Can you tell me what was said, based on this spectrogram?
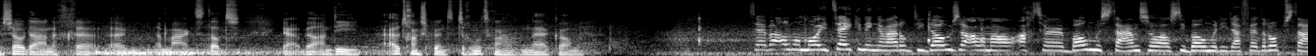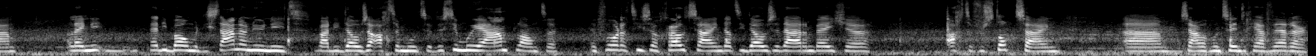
zodanig maakt... dat ja, wel aan die uitgangspunten tegemoet kan komen. Ze hebben allemaal mooie tekeningen waarop die dozen allemaal achter bomen staan. Zoals die bomen die daar verderop staan. Alleen die, die bomen die staan er nu niet waar die dozen achter moeten. Dus die moet je aanplanten. En voordat die zo groot zijn dat die dozen daar een beetje achter verstopt zijn... Uh, zijn we gewoon 20 jaar verder.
